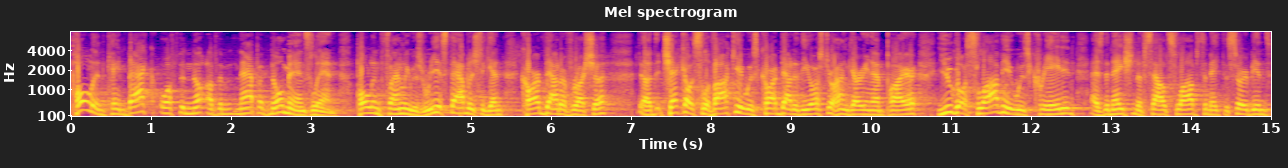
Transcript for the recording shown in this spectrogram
Poland came back off the, no, of the map of no man's land. Poland finally was reestablished again, carved out of Russia. Uh, Czechoslovakia was carved out of the Austro-Hungarian Empire. Yugoslavia was created as the nation of South Slavs to make the Serbians,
